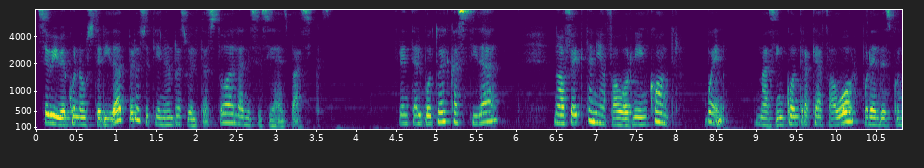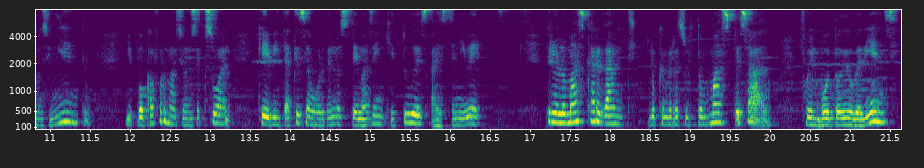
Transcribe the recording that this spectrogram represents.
Se vive con austeridad, pero se tienen resueltas todas las necesidades básicas. Frente al voto de castidad, no afecta ni a favor ni en contra. Bueno, más en contra que a favor por el desconocimiento y poca formación sexual que evita que se aborden los temas e inquietudes a este nivel. Pero lo más cargante, lo que me resultó más pesado, fue el voto de obediencia,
